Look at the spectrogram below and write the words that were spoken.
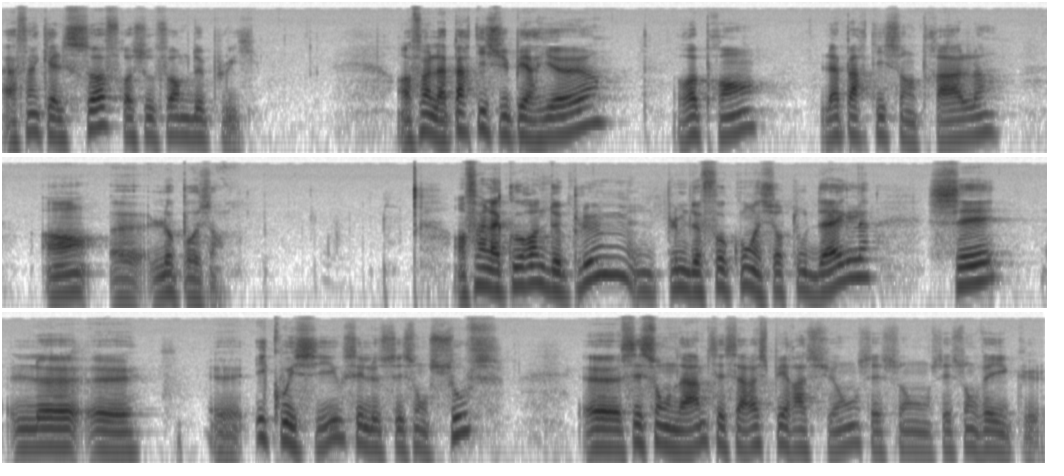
afin qu'elle s'offre sous forme de pluie. Enfin, la partie supérieure reprend la partie centrale en euh, l'opposant. Enfin, la couronne de plumes, plumes de faucon et surtout d'aigle, c'est le euh, euh c'est son souffle, euh, c'est son âme, c'est sa respiration, c'est son, véhicule.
